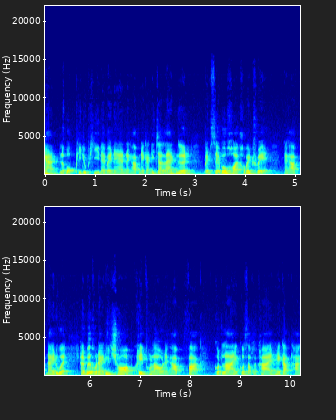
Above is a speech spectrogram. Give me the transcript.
งานระบบ P2P ใน Binance นะครับในการที่จะแลกเงินเป็น stable coin เข้าไปเทรด นะครับได้ด้วยถ้านเพื่อนคนไหนที่ชอบคลิปของเรานะครับ ฝากกดไลค์กด subscribe ให้กับทาง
